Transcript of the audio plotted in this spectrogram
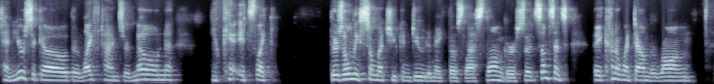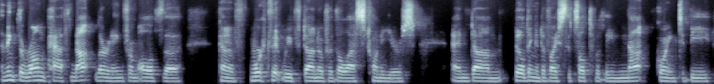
10 years ago. Their lifetimes are known. You can't it's like there's only so much you can do to make those last longer. So in some sense, they kind of went down the wrong, I think the wrong path, not learning from all of the kind of work that we've done over the last 20 years and um, building a device that's ultimately not going to be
